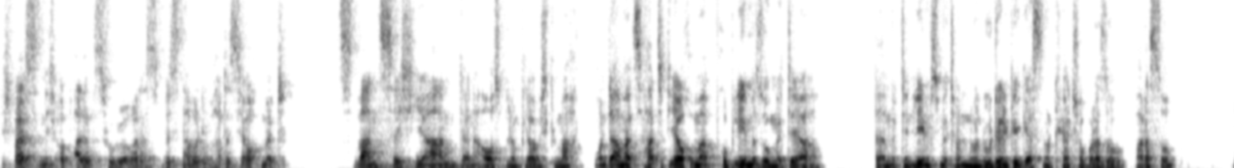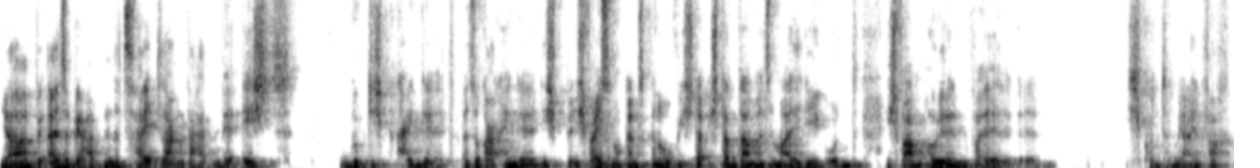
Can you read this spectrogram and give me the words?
ich weiß nicht, ob alle Zuhörer das wissen, aber du hattest ja auch mit 20 Jahren deine Ausbildung, glaube ich, gemacht. Und damals hattet ihr auch immer Probleme so mit der, äh, mit den Lebensmitteln, nur Nudeln gegessen und Ketchup oder so. War das so? Ja, also wir hatten eine Zeit lang, da hatten wir echt wirklich kein Geld, also gar kein Geld. Ich, ich weiß noch ganz genau, wie ich da, ich stand damals im Aldi und ich war am Heulen, weil äh, ich konnte mir einfach,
